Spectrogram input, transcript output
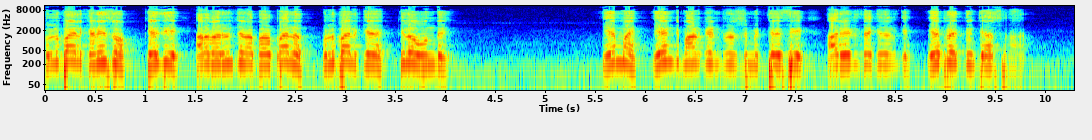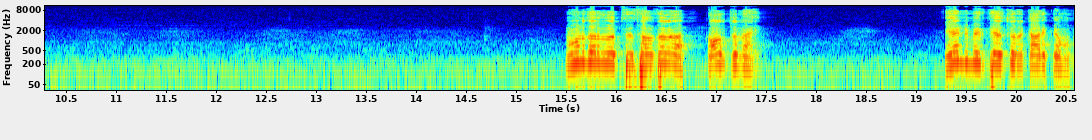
ఉల్లిపాయలు కనీసం కేజీ అరవై నుంచి డెబ్బై రూపాయలు ఉల్లిపాయలు కే- కిలో ఉంది. ఏమై ఏంటి మార్కెట్ ఇంట్రెస్ట్ మీరు చేసి ఆ రేట్లు తగ్గడానికి ఏ ప్రయత్నం చేస్తున్నారు? నూనె ధరలు వచ్చి సరసగా కాగుతున్నాయి. ఏంటి మీరు చేస్తున్న కార్యక్రమం?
